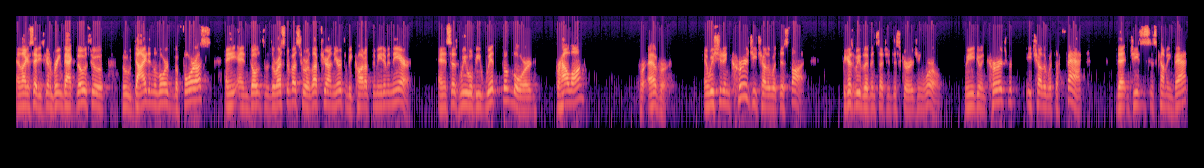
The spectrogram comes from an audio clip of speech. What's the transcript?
And like I said, he's going to bring back those who who died in the Lord before us, and, he, and those the rest of us who are left here on the earth will be caught up to meet him in the air. And it says we will be with the Lord for how long? Forever. And we should encourage each other with this thought because we live in such a discouraging world. We need to encourage each other with the fact that Jesus is coming back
